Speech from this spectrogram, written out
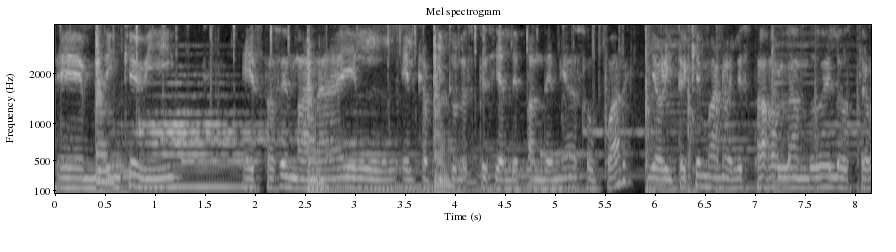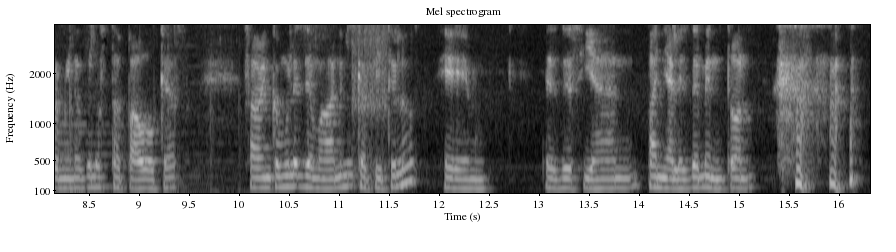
eh, miren que vi esta semana el, el, capítulo especial de pandemia de South Park y ahorita que Manuel estaba hablando de los términos de los tapabocas, ¿saben cómo les llamaban en el capítulo? Eh, les decían pañales de mentón.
